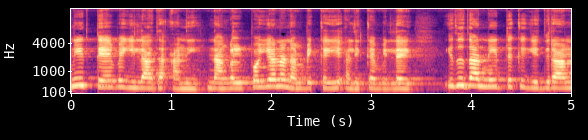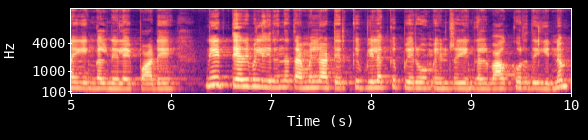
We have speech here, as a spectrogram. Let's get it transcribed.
நீட் தேவையில்லாத அணி. நாங்கள் பொய்யான நம்பிக்கையை அளிக்கவில்லை. இதுதான் நீட்டுக்கு எதிரான எங்கள் நிலைப்பாடு. நீட் தேர்வில் இருந்த தமிழ்நாட்டிற்கு விலக்கு பெறுவோம் என்ற எங்கள் வாக்குறுதி இன்னும்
